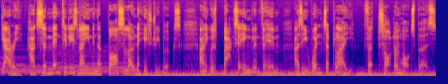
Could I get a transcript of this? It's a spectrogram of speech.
Gary had cemented his name in the Barcelona history books, and it was back to England for him as he went to play for Tottenham Hotspurs.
